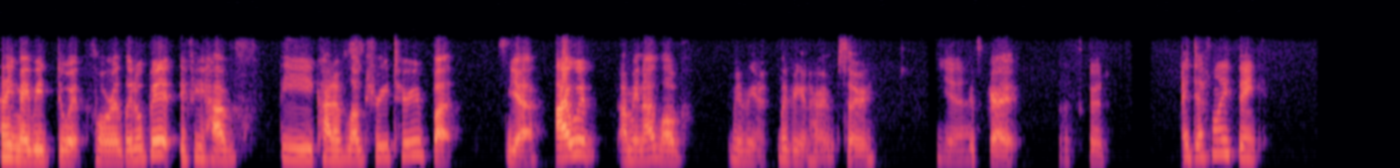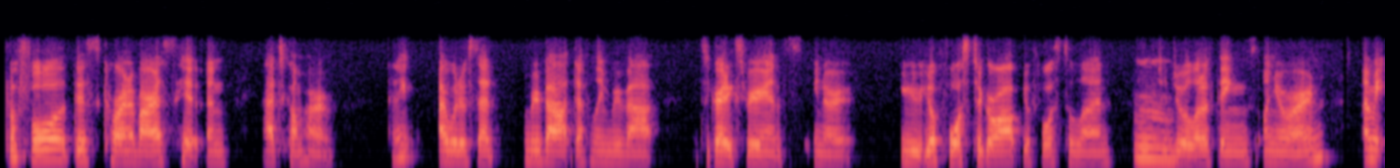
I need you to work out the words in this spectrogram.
I think maybe do it for a little bit if you have the kind of luxury to. But yeah, I would. I mean, I love moving living at home, so yeah. it's great. That's good. I definitely think before this coronavirus hit and I had to come home, I think I would have said move out, definitely move out. It's a great experience. You know, you you're forced to grow up, you're forced to learn to Mm. do a lot of things on your own. I mean,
